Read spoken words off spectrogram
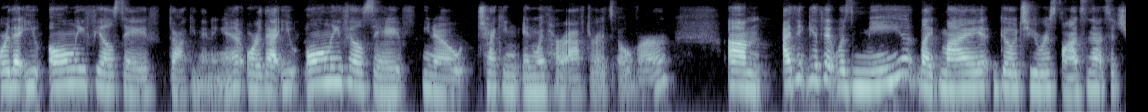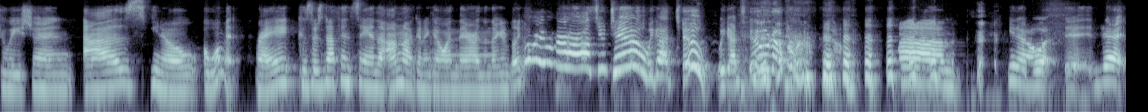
or that you only feel safe documenting it or that you only feel safe you know checking in with her after it's over um, I think if it was me, like my go-to response in that situation as, you know, a woman, right? Because there's nothing saying that I'm not going to go in there and then they're going to be like, oh, going to harass you too. We got two. We got two. No. um, you know, that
